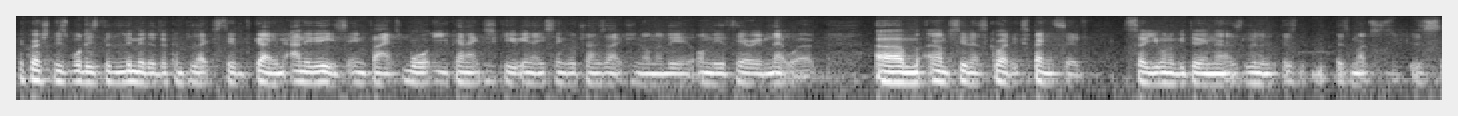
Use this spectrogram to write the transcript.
The question is, what is the limit of the complexity of the game? And it is, in fact, what you can execute in a single transaction on the, on the Ethereum network. Um, and obviously, that's quite expensive. So you want to be doing that as, limit, as, as much as,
